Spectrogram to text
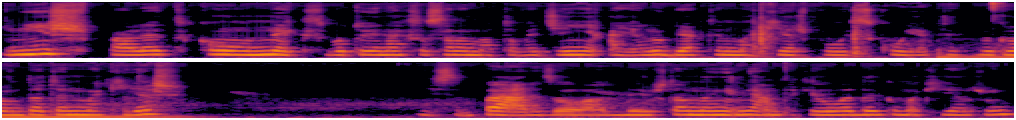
niż paletką NYX, bo to jednak są same matowe cienie, a ja lubię jak ten makijaż połyskuje. Jak wygląda ten makijaż? Jest bardzo ładny. Już dawno nie miałam takiego ładnego makijażu.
